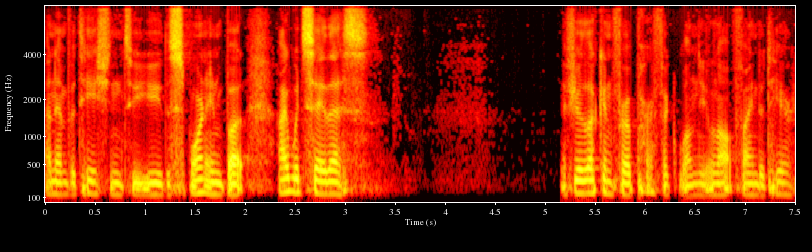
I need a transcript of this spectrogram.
an invitation to you this morning. But I would say this if you're looking for a perfect one, you'll not find it here.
